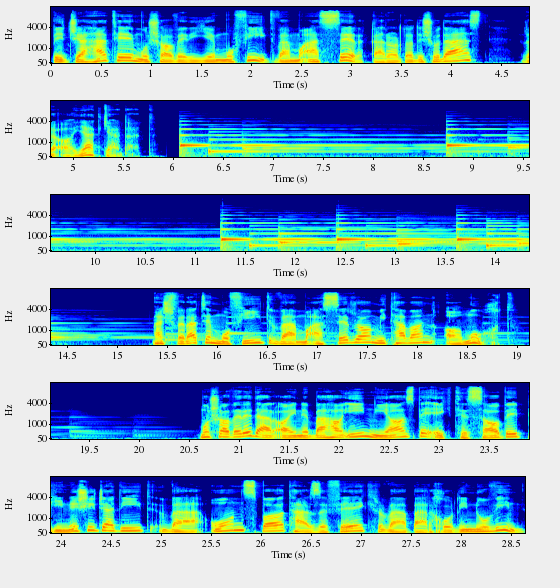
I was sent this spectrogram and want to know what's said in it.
به جهت مشاوری مفید و مؤثر قرار داده شده است رعایت گردد. مشورت مفید و مؤثر را می‌توان آموخت. مشاوره در آین بهایی نیاز به اکتساب بینشی جدید و اونس با طرز فکر و برخوردی نوین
